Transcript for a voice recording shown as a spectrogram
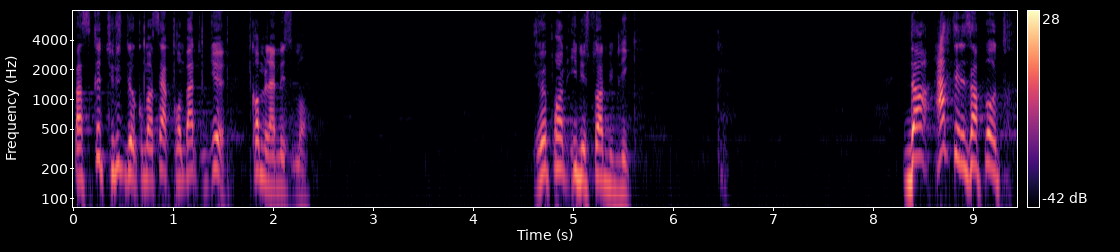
Parce que tu risques de commencer à combattre Dieu comme l'amusement. Je vais prendre une histoire biblique. Dans Actes des Apôtres,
